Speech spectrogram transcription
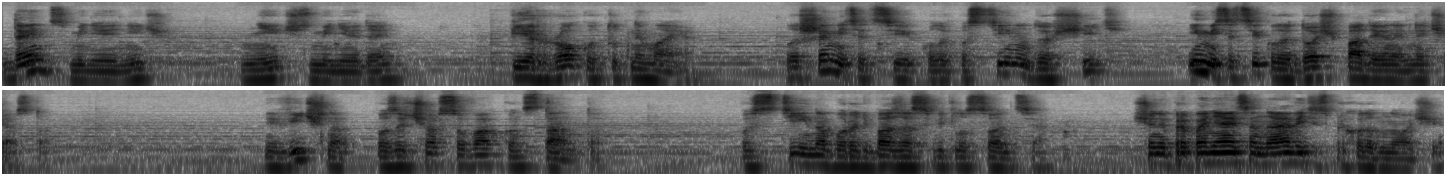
День змінює ніч, ніч змінює день. Пір року тут немає. Лише місяці, коли постійно дощить, і місяці, коли дощ падає нечасто. Вічна позачасова константа, постійна боротьба за світло сонця, що не припиняється навіть із приходом ночі,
